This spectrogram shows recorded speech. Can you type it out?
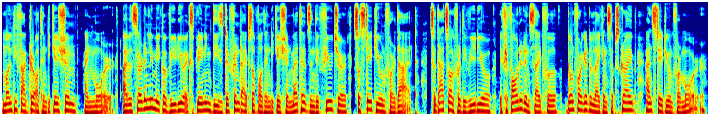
multi-factor authentication, authentication, and more. I will certainly make a video explaining these different types of authentication methods in the future, so stay tuned for that. So that's all for the video. If you found it insightful, don't forget to like and subscribe and stay tuned for more.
